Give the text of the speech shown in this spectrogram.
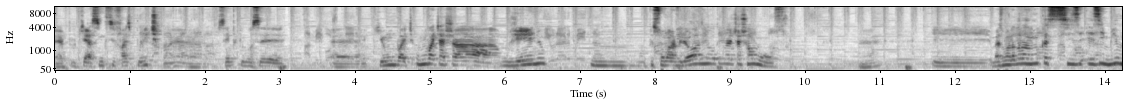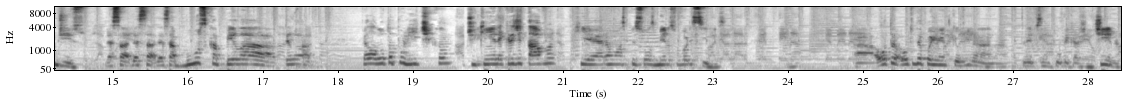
é porque é assim que se faz política, né? Sempre que você é, que um vai um vai te achar um gênio, um, uma pessoa maravilhosa e o outro vai te achar um monstro. Né? E, mas o Maradona nunca se eximiu disso, dessa, dessa, dessa busca pela, pela, pela luta política de quem ele acreditava que eram as pessoas menos favorecidas. Ah, outra, outro depoimento que eu vi na, na, na televisão pública argentina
